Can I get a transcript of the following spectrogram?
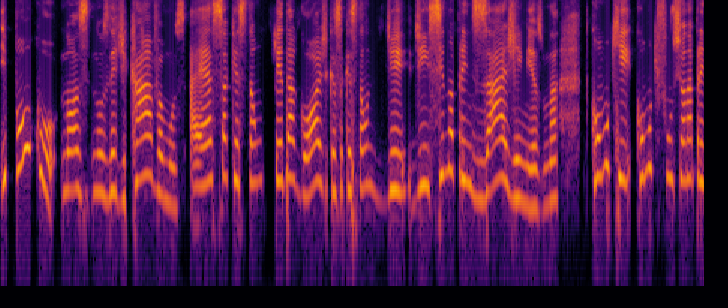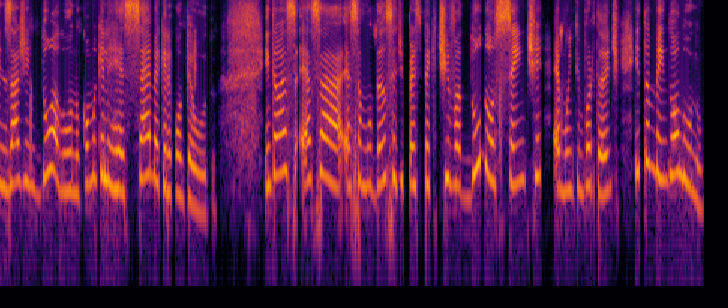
E pouco nós nos dedicávamos a essa questão pedagógica, essa questão de, de ensino-aprendizagem mesmo, né? Como que, como que funciona a aprendizagem do aluno, como que ele recebe aquele conteúdo. Então, essa, essa, essa mudança de perspectiva do docente é muito importante e também do aluno.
